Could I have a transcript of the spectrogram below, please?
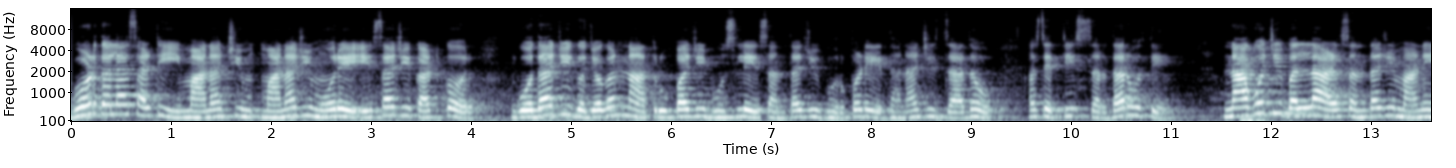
घोडदलासाठी मानाची मानाजी मोरे येसाजी काटकर गोदाजी ग जगन्नाथ रूपाजी भोसले संताजी घोरपडे धनाजी जाधव असे तीस सरदार होते. नागोजी बल्लाळ संताजी माने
